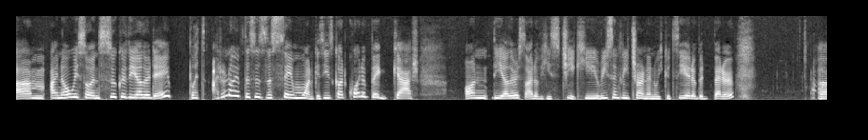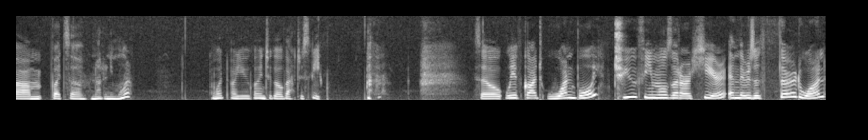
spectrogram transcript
Um, I know we saw Nsuku the other day, but I don't know if this is the same one because he's got quite a big gash on the other side of his cheek. He recently turned and we could see it a bit better, um, but uh, not anymore. What are you going to go back to sleep? so we've got one boy, two females that are here, and there's a third one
